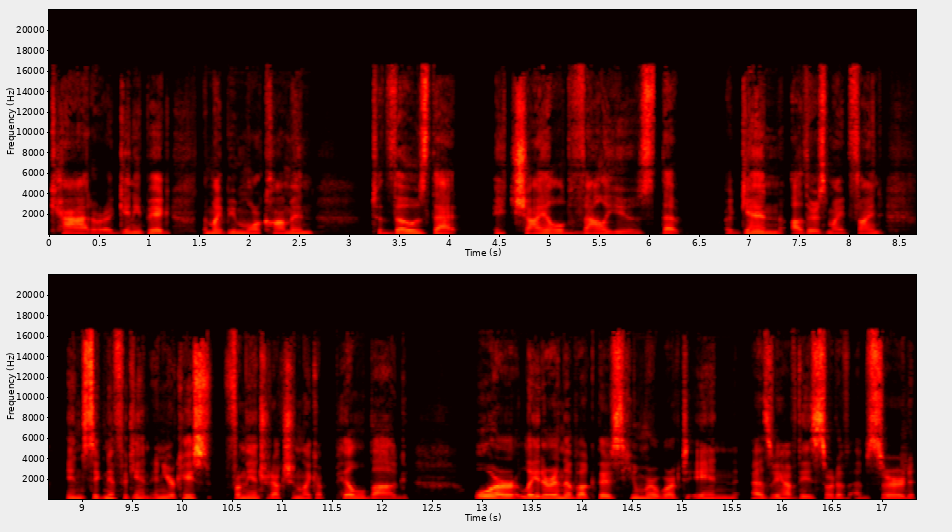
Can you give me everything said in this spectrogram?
cat or a guinea pig that might be more common to those that a child values that again others might find insignificant. In your case from the introduction like a pill bug or later in the book there's humor worked in as we have these sort of absurd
